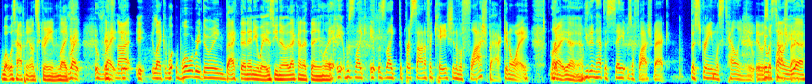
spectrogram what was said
what was happening on screen. Like, Right, right. It's not it, like what, what were we doing back then, anyways? You know that kind of thing. Like, it was like it was like the personification of a flashback in a way Like, right? Yeah, yeah. you didn't have to say it was a flashback the screen was telling you it was, it was a flashback telling you, yeah.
